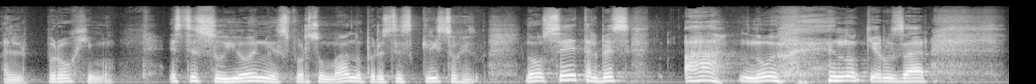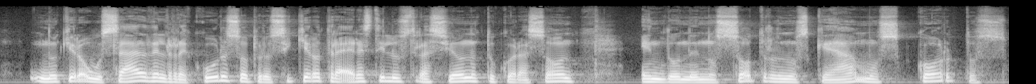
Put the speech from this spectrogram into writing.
al prójimo. Este soy yo en mi esfuerzo humano, pero este es Cristo Jesús. No sé, tal vez, ah, no, no quiero usar, no quiero abusar del recurso, pero sí quiero traer esta ilustración a tu corazón en donde nosotros nos quedamos cortos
